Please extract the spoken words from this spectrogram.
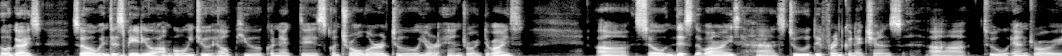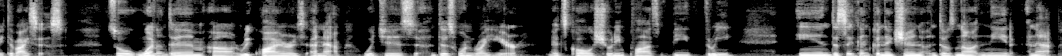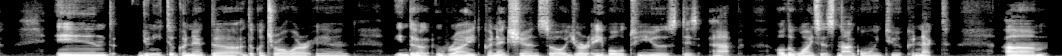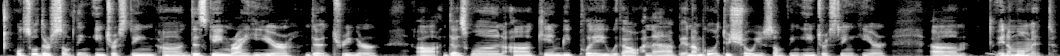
Hello guys, so in this video I'm going to help you connect this controller to your Android device. Uh, so this device has two different connections uh, to Android devices. So one of them uh, requires an app, which is this one right here. It's called Shooting Plus V3 and the second connection does not need an app and you need to connect the, the controller in in the right connection so you're able to use this app. Otherwise it's not going to connect. Um, also there's something interesting uh, this game right here Dead Trigger. Uh, this one uh, can be played without an app and I'm going to show you something interesting here um, in a moment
